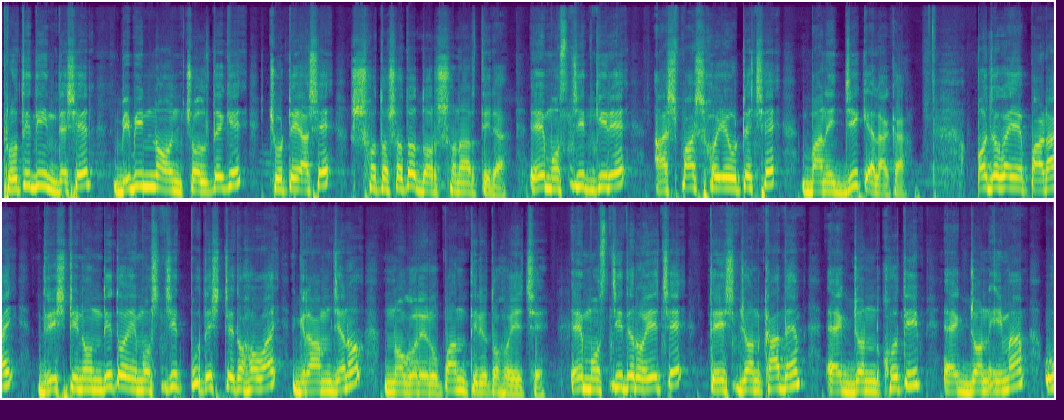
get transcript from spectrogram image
প্রতিদিন দেশের বিভিন্ন অঞ্চল থেকে চটে আসে শত শত দর্শনার্থীরা। এ মসজিদ ঘিরে আশপাশ হয়ে উঠেছে বাণিজ্যিক এলাকা। অজগায়ে পাড়ায় দৃষ্টিনন্দিত এই মসজিদ প্রতিষ্ঠিত হওয়ায় গ্রাম যেন নগরে রূপান্তরিত হয়েছে। এই মসজিদে রয়েছে তেইশ জন খাদেম, একজন খতিব, একজন ইমাম ও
